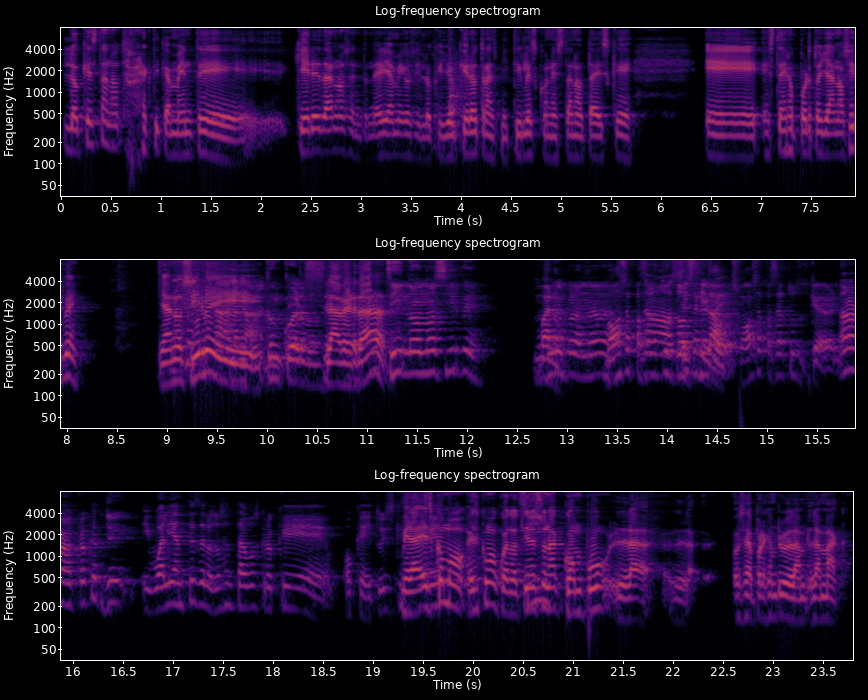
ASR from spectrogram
lo que esta nota prácticamente quiere darnos a entender, y amigos, y lo que yo quiero transmitirles con esta nota es que eh, este aeropuerto ya no sirve. Ya no sirve No, no, y no. Concuerdo. la verdad. Sí, no, no sirve. No bueno, para nada. vamos a pasar No, tus sí dos centavos. Vamos a pasar tus. No, no, no, creo que Yo- igual y antes de los dos centavos creo que... Ok, tú dices que... Mira, es como, es como cuando tienes Sí. una compu, la, la- o sea, por ejemplo, la, la Mac,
